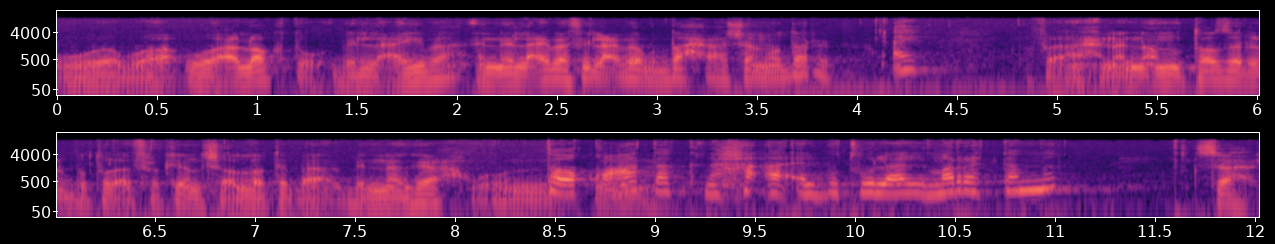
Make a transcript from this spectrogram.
وعلاقته باللعيبة إن اللعيبة في لعيبة بتضحي عشان المدرب. أيوه. فإحنا ننتظر البطولة الأفريقية إن شاء الله تبقى بالنجاح ون- توقعاتك نحقق البطولة المرة الثامنه سهل.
